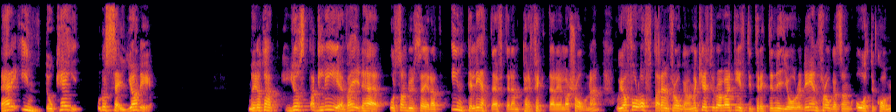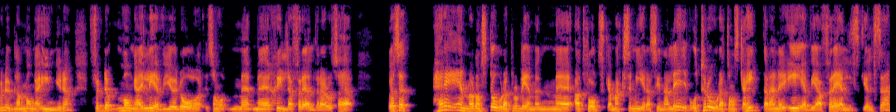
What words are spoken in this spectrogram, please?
Det här är inte okej. Okay. Och då säger jag det. Men jag tror att just att leva i det här och som du säger att inte leta efter den perfekta relationen. Och jag får ofta den frågan, men Christer du har varit gift i 39 år och det är en fråga som återkommer nu bland många yngre. För de, många lever ju då som, med, med skilda föräldrar och så här. Och jag säger här är en av de stora problemen med att folk ska maximera sina liv och tror att de ska hitta den här eviga förälskelsen.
